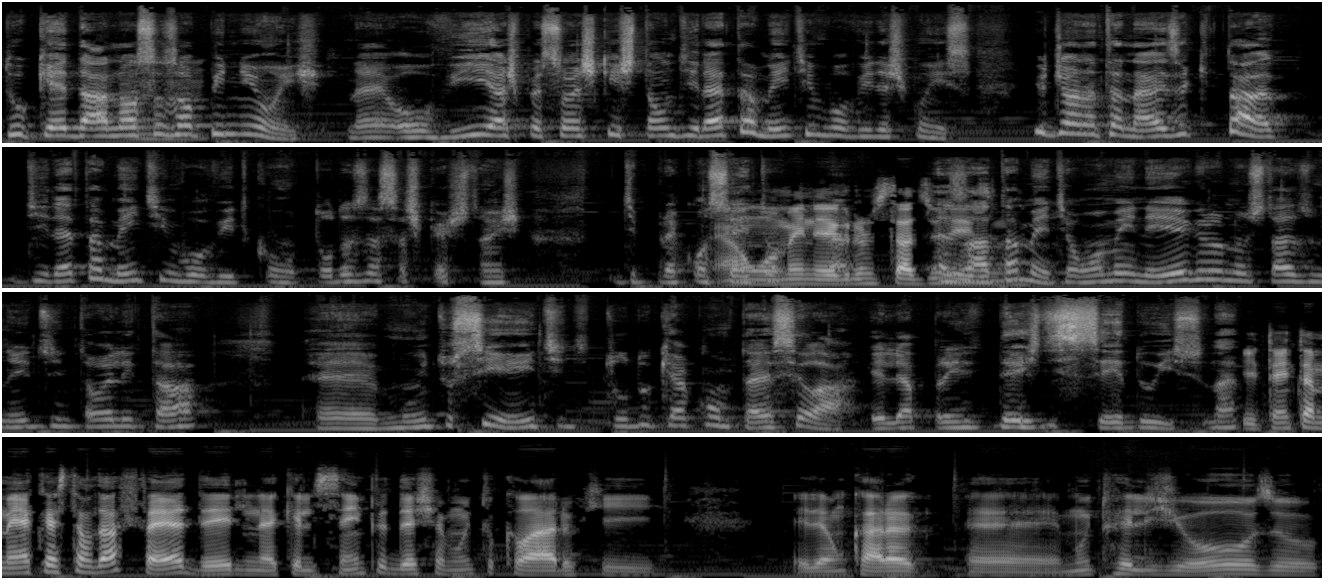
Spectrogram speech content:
do que dar nossas uhum. opiniões, né? Ouvir as pessoas que estão diretamente envolvidas com isso. E o Jonathan Isaac está diretamente envolvido com todas essas questões de preconceito. É um homem negro nos Estados Unidos. Né? Exatamente, né? é um homem negro nos Estados Unidos, então ele está é, muito ciente de tudo que acontece lá. Ele aprende desde cedo isso, né? E tem também a questão da fé dele, né? Que ele sempre deixa muito claro que ele é um cara é, muito religioso,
